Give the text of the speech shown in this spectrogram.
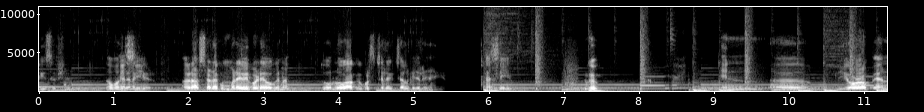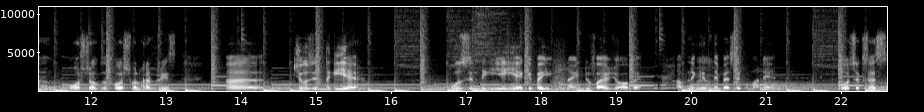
piece shit no one gonna care اگر آپ سڑک مرے بھی پڑے ہوگے نا تو لوگ آپ کے اوپر چل کے چلے جائیں گے۔ Europe and most of the first world countries جو زندگی ہے وہ زندگی یہی ہے کہ بھائی نائن ٹو فائیو جاب ہے آپ نے کتنے پیسے کمانے ہیں وہ سکسیس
